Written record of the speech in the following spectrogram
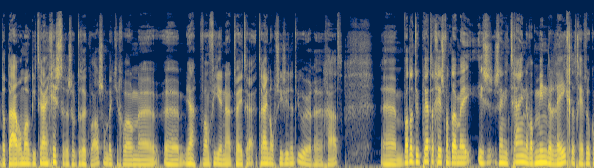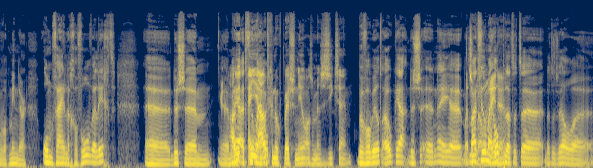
dat daarom ook die trein gisteren zo druk was. Omdat je gewoon eh, ehm, ja, van vier naar twee tre- treinopties in het uur eh, gaat. Ehm, wat natuurlijk prettig is, want daarmee is, zijn die treinen wat minder leeg. Dat geeft ook een wat minder onveilig gevoel wellicht. Eh, dus, ehm, eh, maar je- ja, het en viel je mij houdt op. genoeg personeel als er mensen ziek zijn. Bijvoorbeeld ook, ja. Dus eh, nee, eh, maar het viel mij reden, op dat het, eh, dat het wel... eh,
